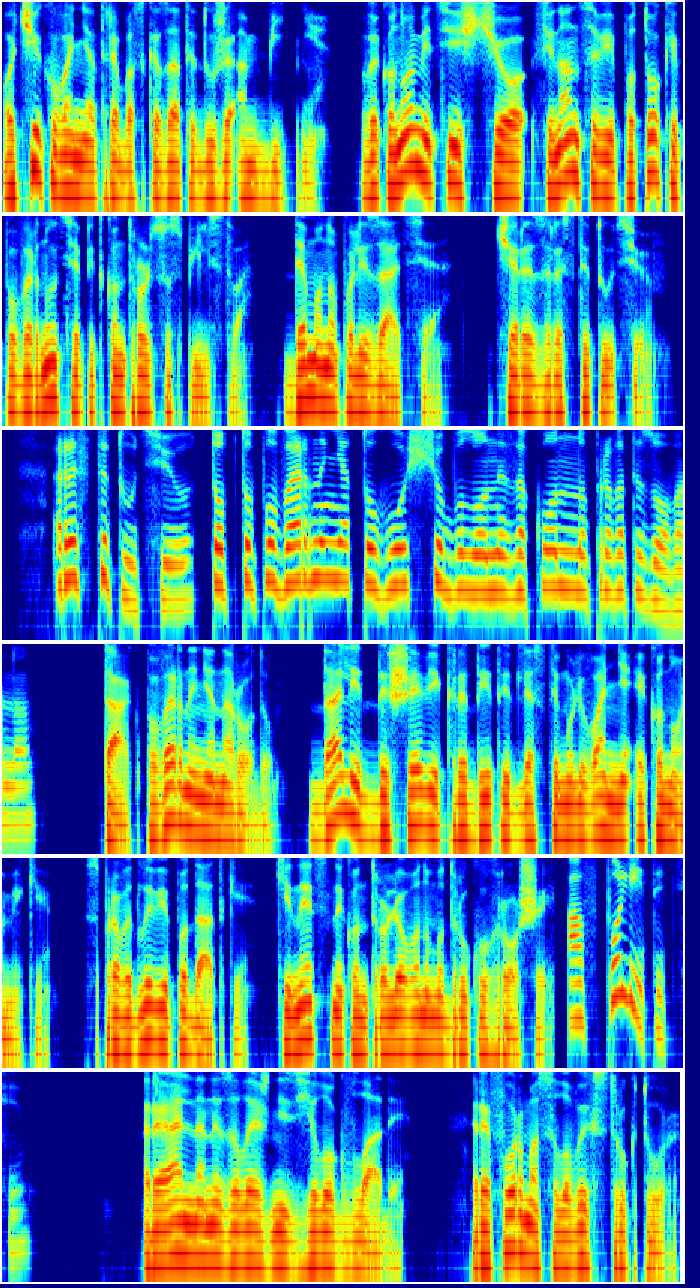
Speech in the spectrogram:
Очікування, треба сказати, дуже амбітні. В економіці, що фінансові потоки повернуться під контроль суспільства, демонополізація через реституцію. Реституцію, тобто повернення того, що було незаконно приватизовано. Так, повернення народу. Далі дешеві кредити для стимулювання економіки, справедливі податки, кінець неконтрольованому друку грошей, А в політиці? реальна незалежність гілок влади, реформа силових структур.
